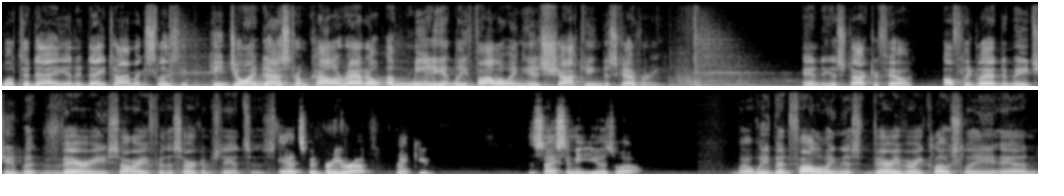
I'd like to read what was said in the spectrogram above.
Well, today, in a daytime exclusive, he joined us from Colorado immediately following his shocking discovery. Andy, it's Dr. Phil. Awfully glad to meet you, but very sorry for the circumstances. Yeah, it's been pretty rough. Thank you. It's nice to meet you as well. Well, we've been following this very, very closely, and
